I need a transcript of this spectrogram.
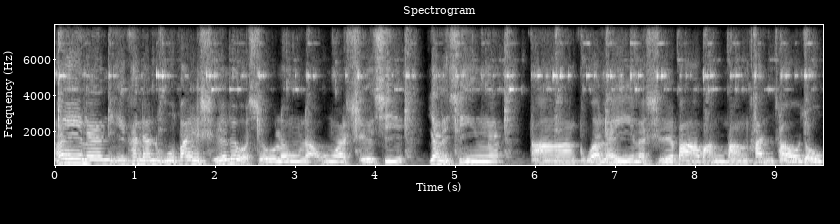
哎呀你看那鲁班十六修龙楼啊，十七燕青打过来了，十八王莽汉朝有，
